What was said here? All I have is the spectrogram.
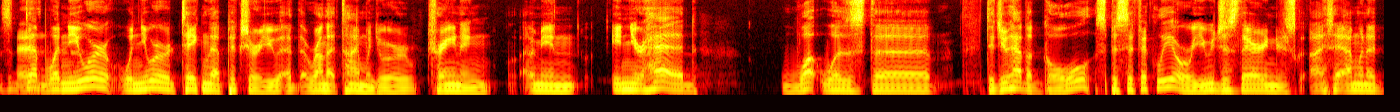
So Deb, And- when you were when you were taking that picture, you at around that time when you were training, I mean, in your head, what was the? Did you have a goal specifically, or were you just there and you just I say I'm going to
